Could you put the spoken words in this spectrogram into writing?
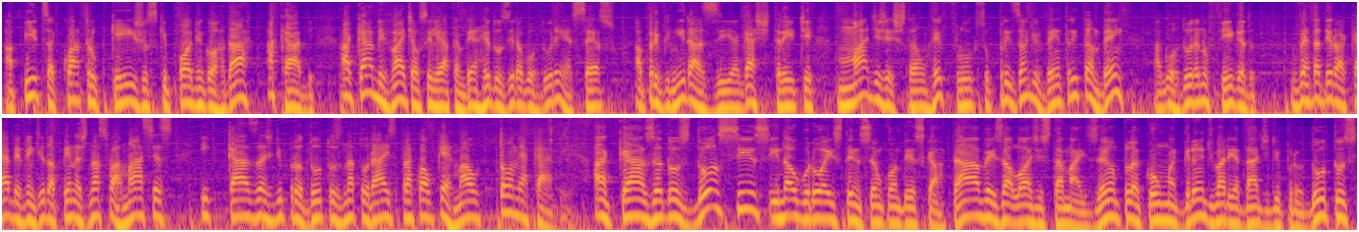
A pizza quatro queijos que pode engordar? Acabe. Acabe vai te auxiliar também a reduzir a gordura em excesso, a prevenir a azia, gastrite, má digestão, refluxo, prisão de ventre e também a gordura no fígado. O verdadeiro Acabe é vendido apenas nas farmácias e casas de produtos naturais para qualquer mal. Tome Acabe. A Casa dos Doces inaugurou a extensão com descartáveis. A loja está mais ampla, com uma grande variedade de produtos.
